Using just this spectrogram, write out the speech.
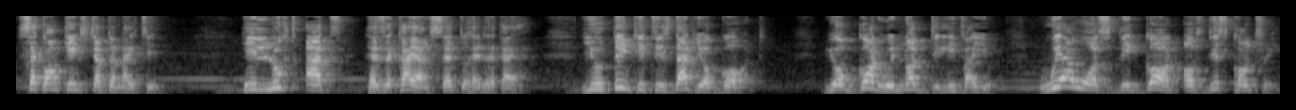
Second Kings chapter 19. He looked at Hezekiah and said to Hezekiah, You think it is that your God? Your God will not deliver you. Where was the God of this country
